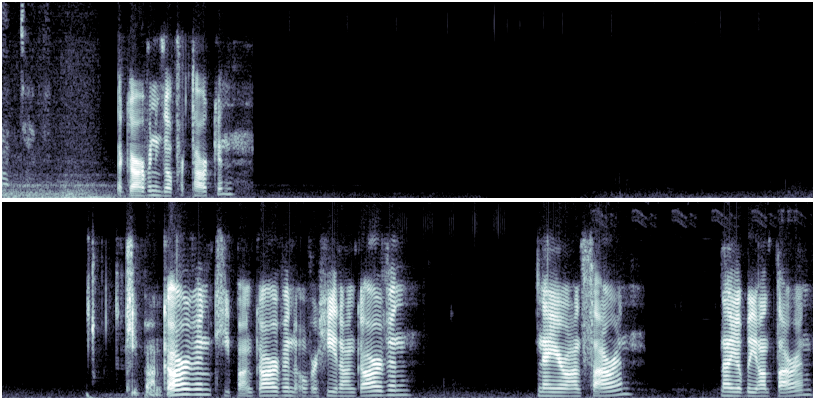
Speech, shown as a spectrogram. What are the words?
active. the Garvin. Go for Tarkin. Keep on Garvin. Keep on Garvin. Overheat on Garvin. Now you're on Tharan. Now you'll be on Tharan.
